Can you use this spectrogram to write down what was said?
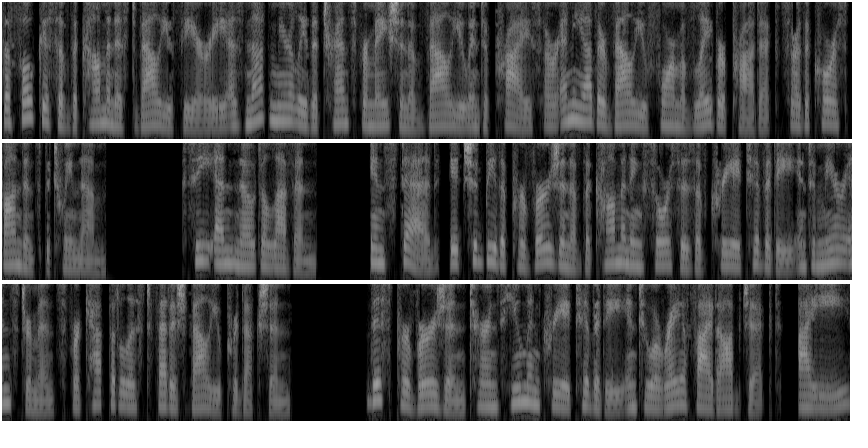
The focus of the commonist value theory is not merely the transformation of value into price or any other value form of labor products or the correspondence between them. See Endnote 11. Instead, it should be the perversion of the commoning sources of creativity into mere instruments for capitalist fetish value production. This perversion turns human creativity into a reified object, i.e.,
